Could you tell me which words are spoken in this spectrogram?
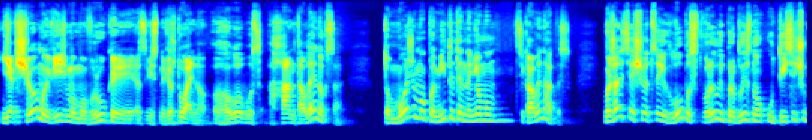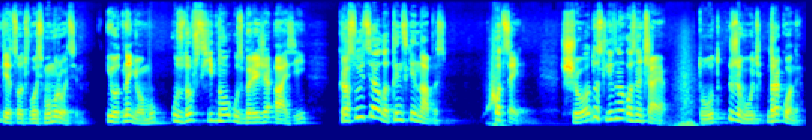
Якщо ми візьмемо в руки, звісно, віртуально глобус Ганта Ленокса, то можемо помітити на ньому цікавий надпис. Вважається, що цей глобус створили приблизно у 1508 році. І от на ньому, уздовж східного узбережжя Азії, красується латинський напис Оцей, що дослівно означає тут живуть дракони.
